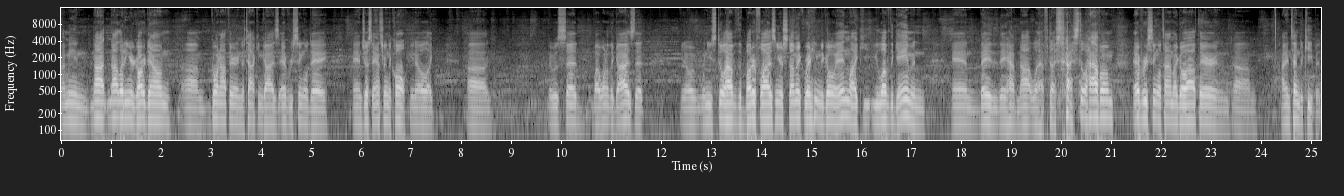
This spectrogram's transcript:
I mean, not not letting your guard down, um, going out there and attacking guys every single day, and just answering the call. You know, like uh, it was said by one of the guys that you know when you still have the butterflies in your stomach ready to go in, like you, you love the game and and they they have not left. I, I still have them every single time I go out there, and um, I intend to keep it.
